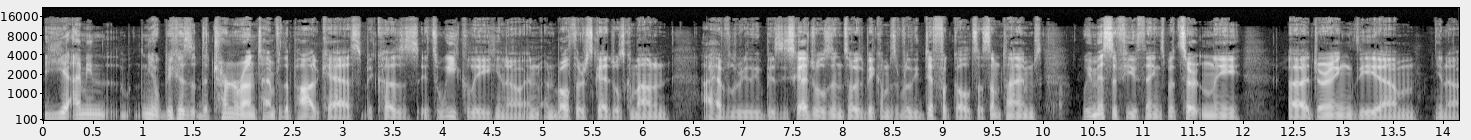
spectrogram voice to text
Yeah, I mean, you know, because the turnaround time for the podcast, because it's weekly, you know, and, and both their schedules come out, and I have really busy schedules, and so it becomes really difficult. So sometimes we miss a few things, but certainly uh, during the, um, you know,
